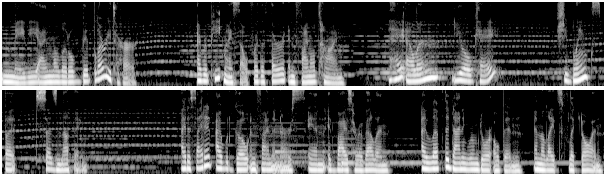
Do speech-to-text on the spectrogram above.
Maybe I'm a little bit blurry to her. I repeat myself for the third and final time. Hey, Ellen, you okay? She blinks but says nothing. I decided I would go and find the nurse and advise her of Ellen. I left the dining room door open and the lights flicked on.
